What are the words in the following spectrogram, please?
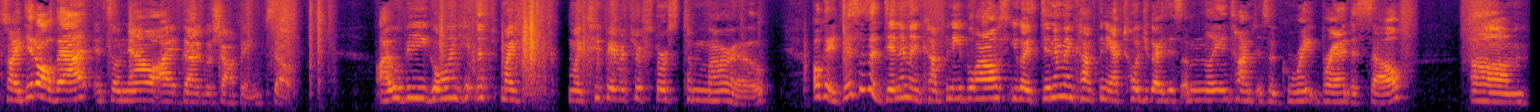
so I did all that, and so now I've got to go shopping. So I will be going hitting my my two favorite thrift stores tomorrow. Okay, this is a Denim & Company blouse. You guys, Denim & Company, I've told you guys this a million times, is a great brand to sell. Um,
